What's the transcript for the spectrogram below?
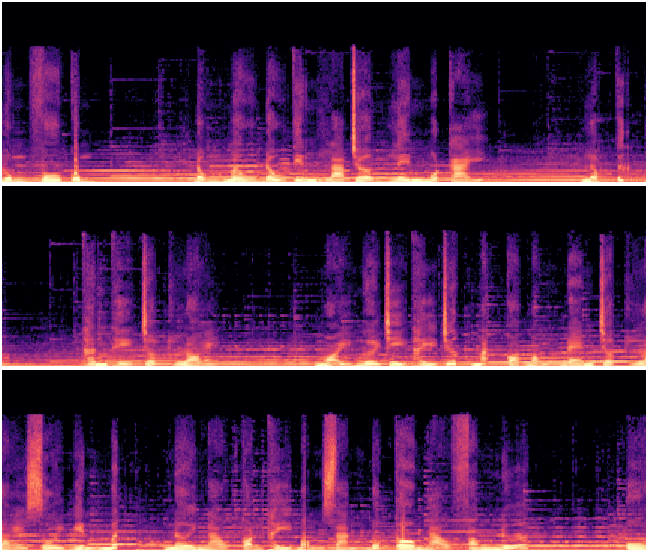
lùng vô cùng. Đồng mâu đầu tiên là trởn lên một cái. Lập tức Thân thể chợt lóe. Mọi người chỉ thấy trước mắt có bóng đen chợt lóe rồi biến mất. Nơi nào còn thấy bóng dáng độc cơ ngạo phong nữa. Ô,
